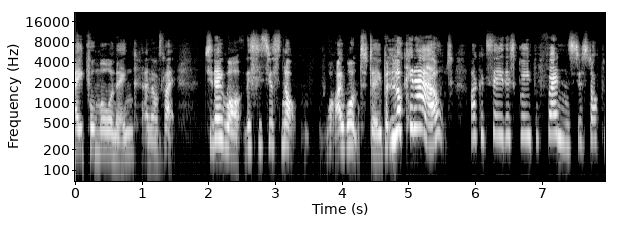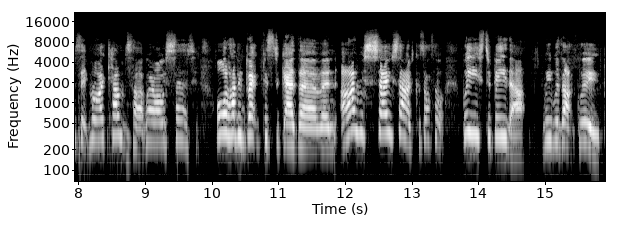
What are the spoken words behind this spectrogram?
April morning, and I Mm. was like, do you know what? This is just not what I want to do. But looking out, I could see this group of friends just opposite my campsite where I was sat, all having breakfast together, and I was so sad because I thought we used to be that. We were that group,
